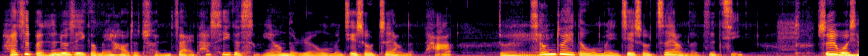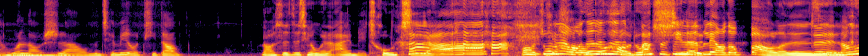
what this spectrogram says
孩子本身就是一个美好的存在，他是一个什么样的人，我们接受这样的他。对，相对的，我们也接受这样的自己。所以我想问老师啊，我们前面有提到。老师之前为了爱美抽脂啊，哦，做了好多好多事，把自己的料都爆了，真是。对，然后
